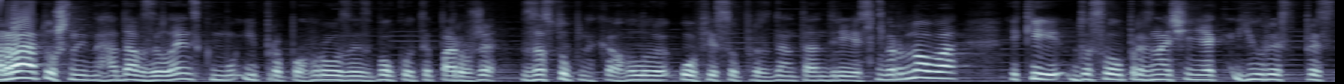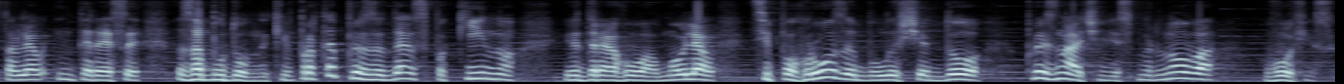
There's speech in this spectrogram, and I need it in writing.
Ратушний нагадав Зеленському і про погрози з боку тепер уже заступника голови офісу президента Андрія Смірнова, який до свого призначення як юрист представляв інтереси забудовників. Проте президент спокійно відреагував. Мовляв, ці погрози були ще до призначення Смірнова в офіс.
